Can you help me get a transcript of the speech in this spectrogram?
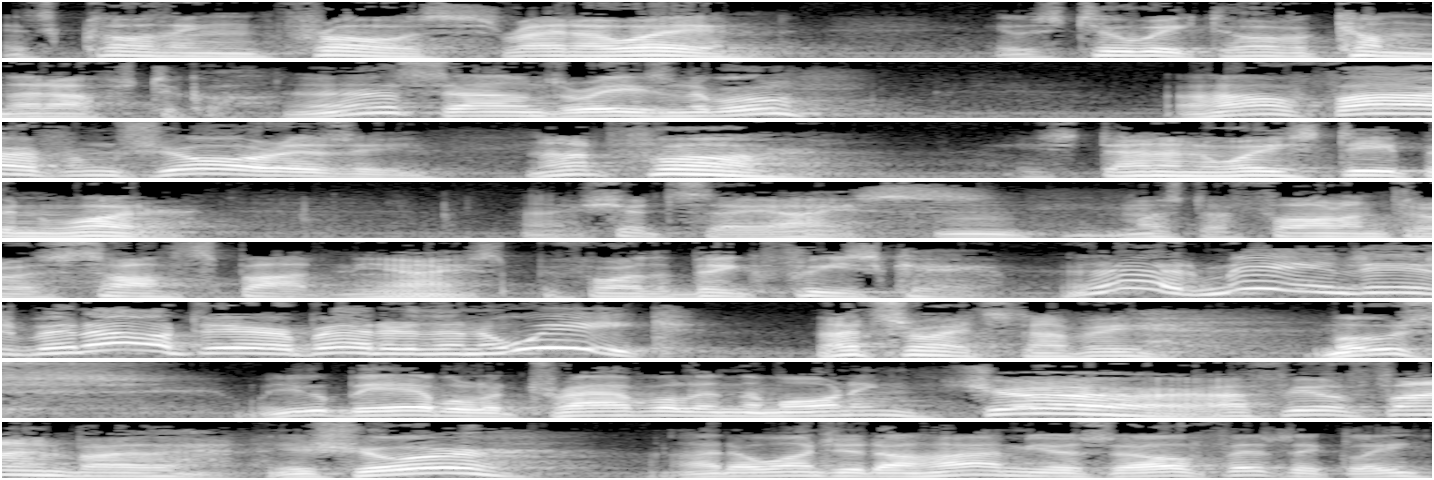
His clothing froze right away, and he was too weak to overcome that obstacle. Uh, sounds reasonable. How far from shore is he? Not far. He's standing waist deep in water. I should say ice. Hmm. He must have fallen through a soft spot in the ice before the big freeze came. That means he's been out there better than a week. That's right, Stumpy. Moose, will you be able to travel in the morning? Sure, I feel fine by that. You sure? I don't want you to harm yourself physically.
